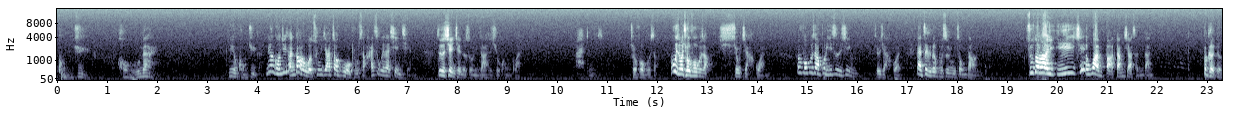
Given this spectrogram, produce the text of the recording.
恐惧，好无奈。那种恐惧感，那种恐惧感到了我出家照顾我菩萨，还是会在现前。这是现前的时候，你知道他是修空观。哎，真的是求佛菩萨。为什么求佛菩萨？修假观。那佛菩萨不离自性，修假观。但这个都不是入中道义。入中道义，一切万法当下承担，不可得，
